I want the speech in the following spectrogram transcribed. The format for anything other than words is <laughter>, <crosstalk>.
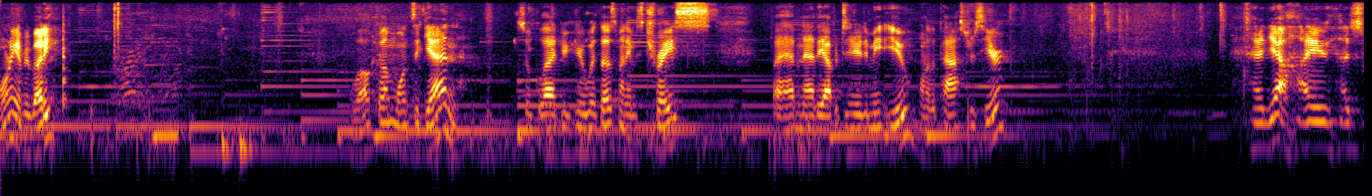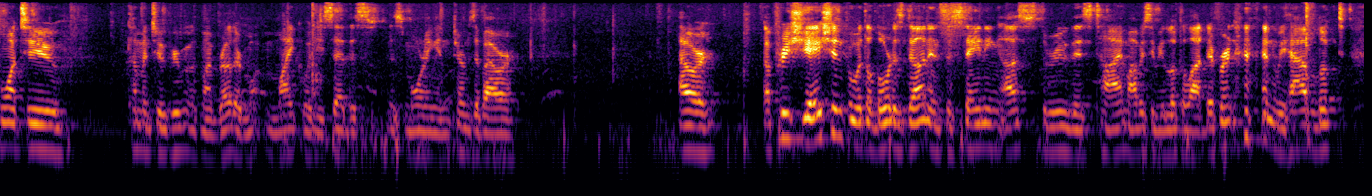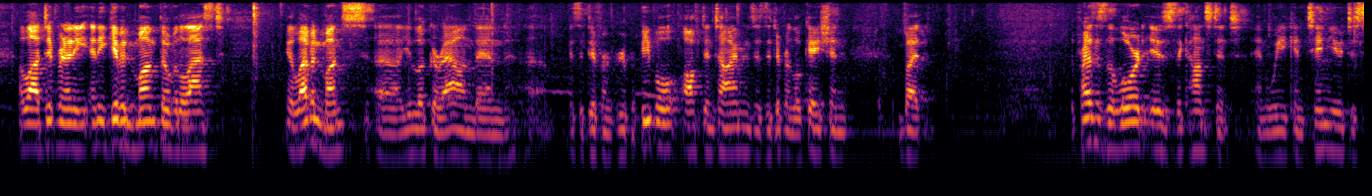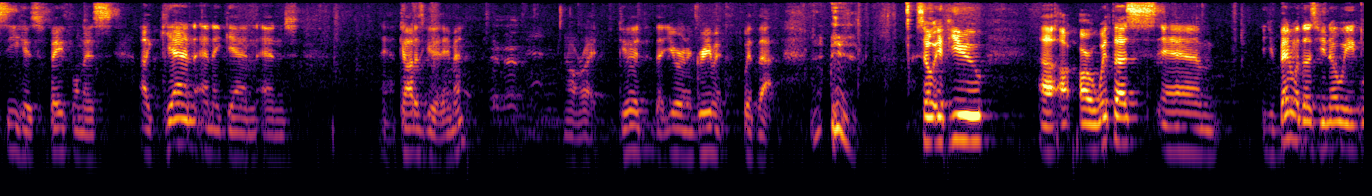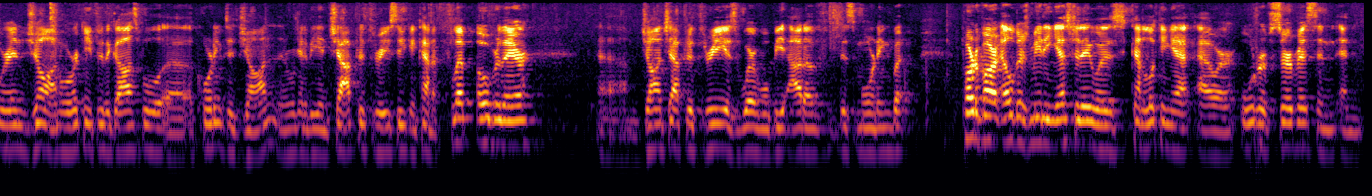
Morning, everybody. Welcome once again. So glad you're here with us. My name is Trace. If I haven't had the opportunity to meet you, one of the pastors here. And yeah, I, I just want to come into agreement with my brother Mike what he said this this morning in terms of our our appreciation for what the Lord has done in sustaining us through this time. Obviously, we look a lot different, <laughs> and we have looked a lot different any any given month over the last 11 months, uh, you look around and uh, it's a different group of people. Oftentimes, it's a different location, but the presence of the Lord is the constant, and we continue to see His faithfulness again and again. And yeah, God is good. Amen. Amen. All right. Good that you're in agreement with that. <clears throat> so if you uh, are with us and you've been with us, you know we, we're in John. We're working through the gospel uh, according to John, and we're going to be in chapter 3, so you can kind of flip over there um, John chapter 3 is where we'll be out of this morning. But part of our elders meeting yesterday was kind of looking at our order of service and, and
